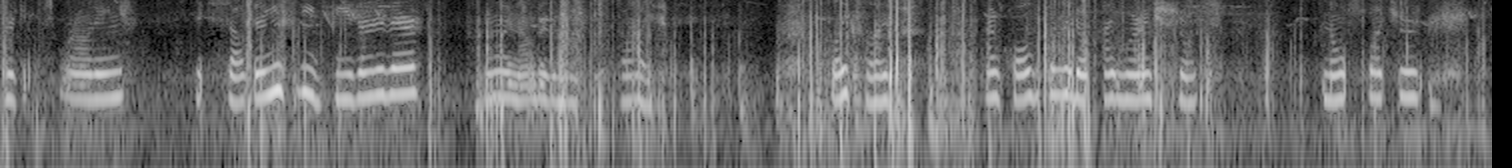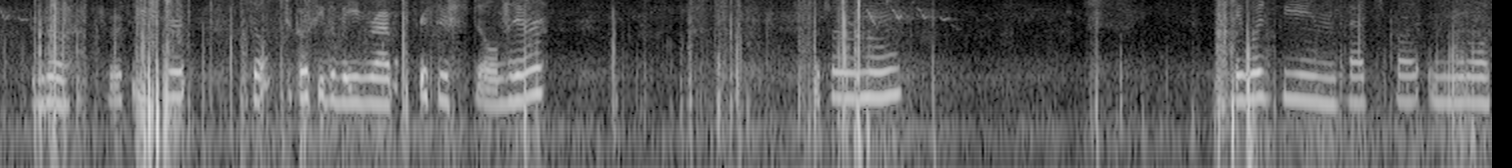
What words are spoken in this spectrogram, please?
freaking sprouting. It sucked. There used to be bees under there, right now there's gonna flies. Lake flies. I'm cold because I don't. I'm wearing shorts, no sweatshirt, t-shirt. So to go see the baby rabbits if they're still there. Which I don't know. They would be in that spot in the middle of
